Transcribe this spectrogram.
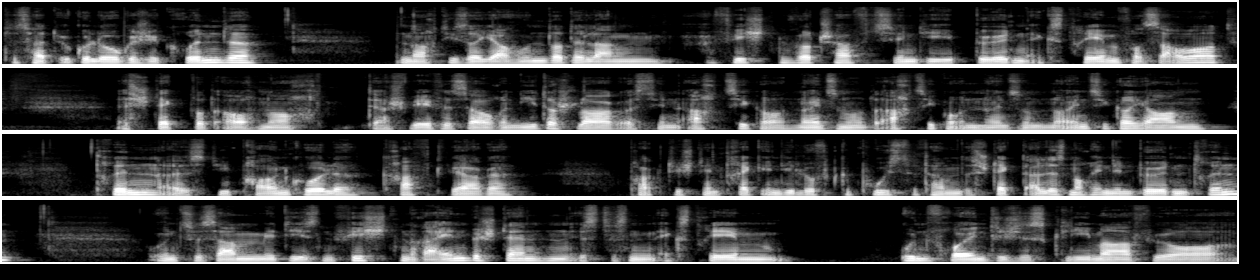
Das hat ökologische Gründe. Nach dieser jahrhundertelangen Fichtenwirtschaft sind die Böden extrem versauert. Es steckt dort auch noch der schwefelsaure Niederschlag aus den 80er, 1980er und 1990er Jahren drin, als die Braunkohlekraftwerke praktisch den Dreck in die Luft gepustet haben. Das steckt alles noch in den Böden drin. Und zusammen mit diesen Fichtenreinbeständen ist das ein extrem unfreundliches Klima für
